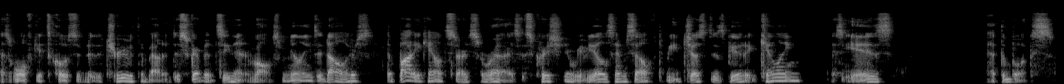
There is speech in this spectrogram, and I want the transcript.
As Wolff gets closer to the truth about a discrepancy that involves millions of dollars, the body count starts to rise as Christian reveals himself to be just as good at killing as he is at the books.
